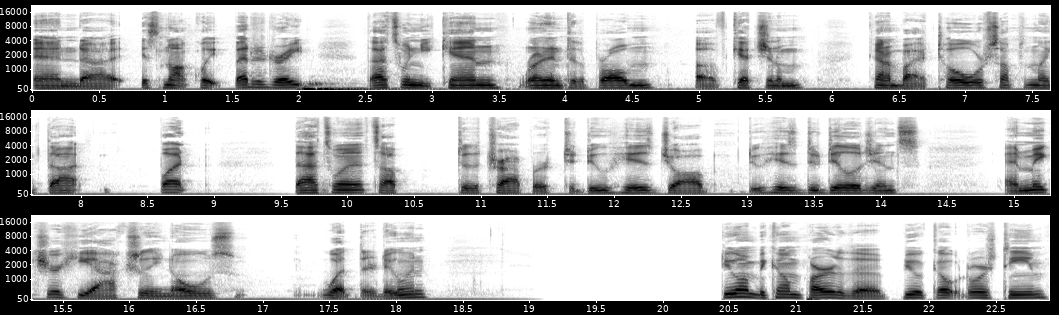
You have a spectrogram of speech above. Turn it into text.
and uh, it's not quite bedded right that's when you can run into the problem of catching them kind of by a toe or something like that. But that's when it's up to the trapper to do his job, do his due diligence, and make sure he actually knows what they're doing. Do you want to become part of the Buick Outdoors team,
